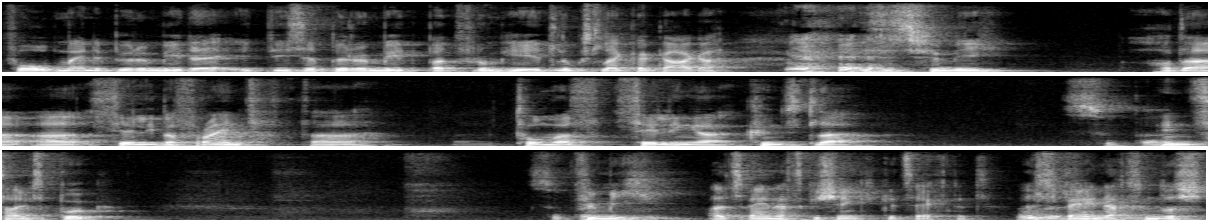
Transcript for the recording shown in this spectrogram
von oben eine Pyramide, it is a pyramid, but from here it looks like a gaga. das ist für mich, hat ein, ein sehr lieber Freund, der Thomas Sellinger, Künstler Super. in Salzburg, Super. für mich als Weihnachtsgeschenk gezeichnet. Als Weihnachts- und als,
